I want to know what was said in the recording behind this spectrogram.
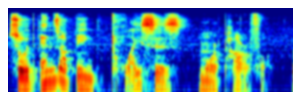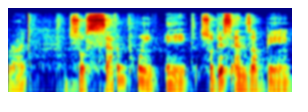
So it ends up being twice as more powerful right? So 7.8 so this ends up being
